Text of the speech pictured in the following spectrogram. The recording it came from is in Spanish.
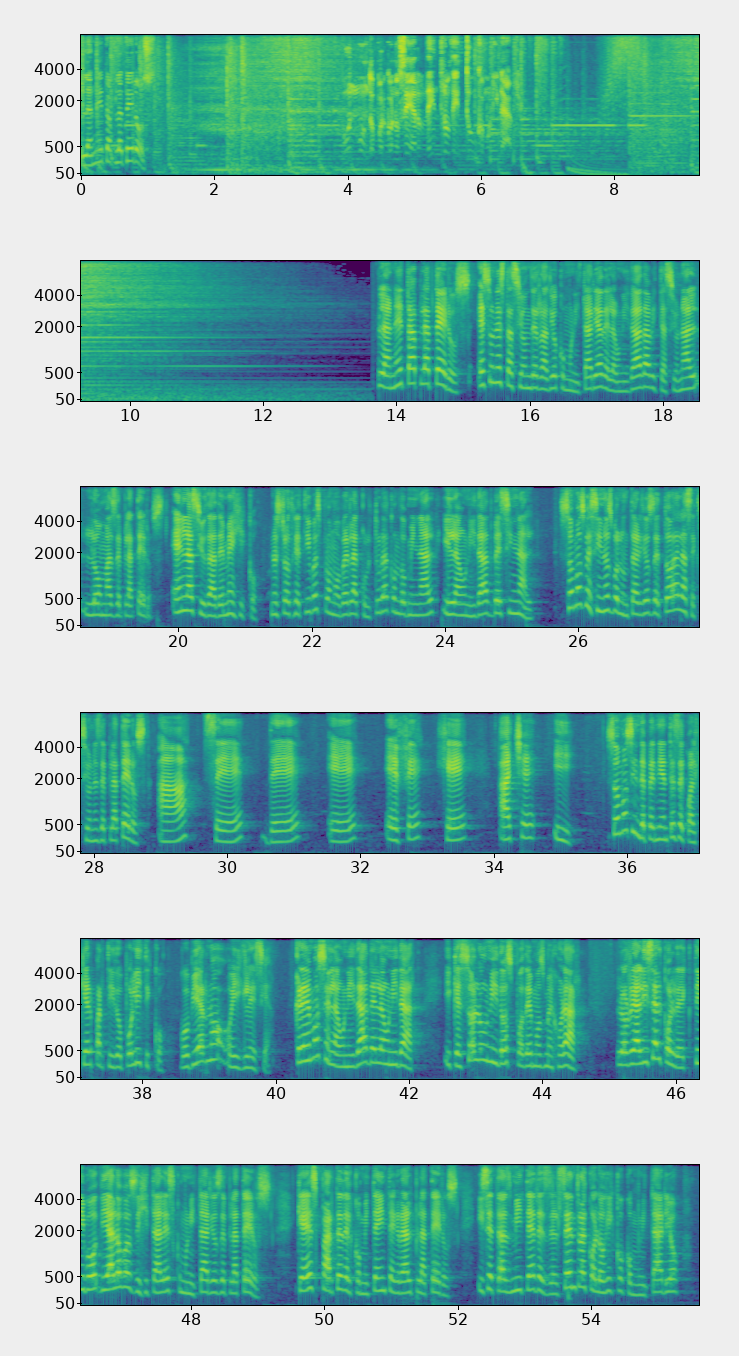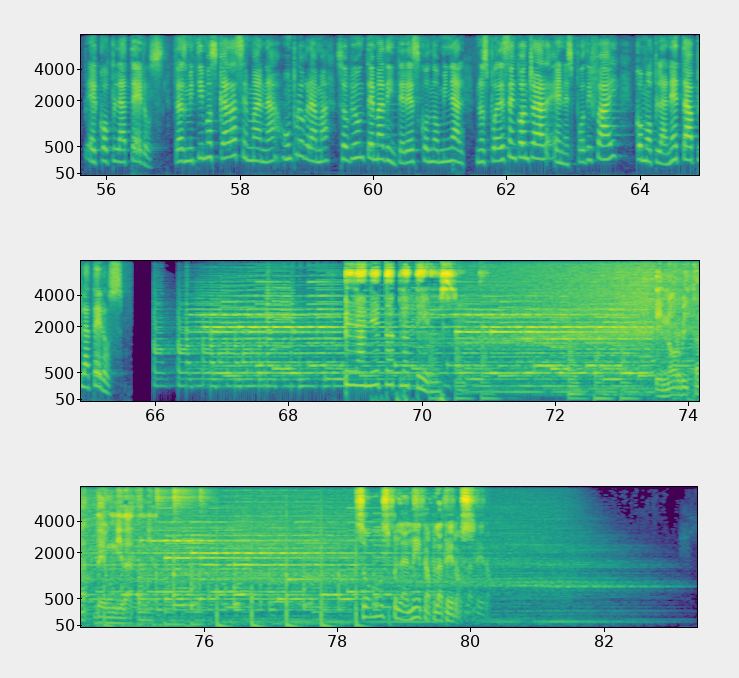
Planeta Plateros. Un mundo por conocer dentro de tu comunidad. Planeta Plateros es una estación de radio comunitaria de la unidad habitacional Lomas de Plateros, en la Ciudad de México. Nuestro objetivo es promover la cultura condominal y la unidad vecinal. Somos vecinos voluntarios de todas las secciones de Plateros, A, C, D, E, F, G, H, I. Somos independientes de cualquier partido político, gobierno o iglesia. Creemos en la unidad de la unidad y que solo unidos podemos mejorar. Lo realiza el colectivo Diálogos Digitales Comunitarios de Plateros, que es parte del Comité Integral Plateros y se transmite desde el Centro Ecológico Comunitario Ecoplateros. Transmitimos cada semana un programa sobre un tema de interés condominal. Nos puedes encontrar en Spotify como Planeta Plateros. Planeta Plateros. En órbita de unidad. Somos Planeta Plateros.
